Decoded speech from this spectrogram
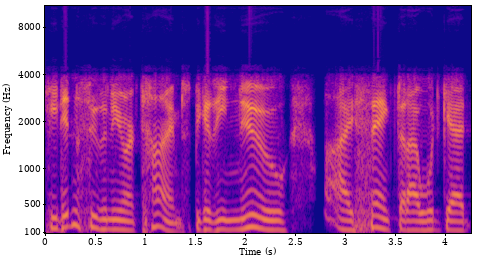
he didn't sue the New York Times because he knew, I think, that I would get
